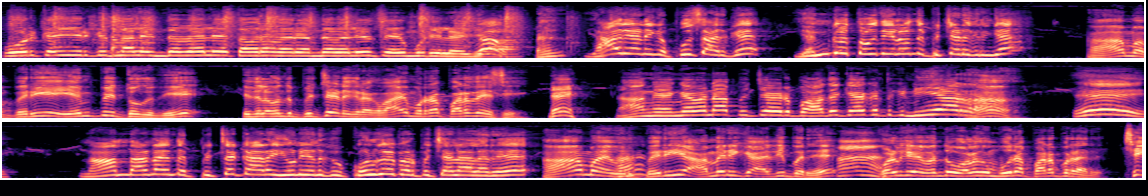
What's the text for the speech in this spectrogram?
ஒரு கை இருக்கிறதுனால இந்த வேலையை தவிர வேற எந்த வேலையும் செய்ய முடியல ஐயா. யார் யா நீங்க புதுசா இருக்கு? எங்க தொகுதியில வந்து பிச்சை எடுக்கிறீங்க? ஆமா பெரிய எம்பி தொகுதி. இதுல வந்து பிச்சை எடுக்கிறாங்க. வாய் முறை பரதேசி. டேய் நாங்க எங்க வேணா பிச்சை எடுப்போம். அதை கேட்கறதுக்கு நீ யாரா. ஏய் நான் தானே இந்த பிச்சைக்கார யூனியனுக்கு கொள்கை பரப்பு செயலாளரு? ஆமா இவர் பெரிய அமெரிக்க அதிபர். ஆ. கொள்கையை வந்து உலகம் பூரா பரப்புறாரு. சி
